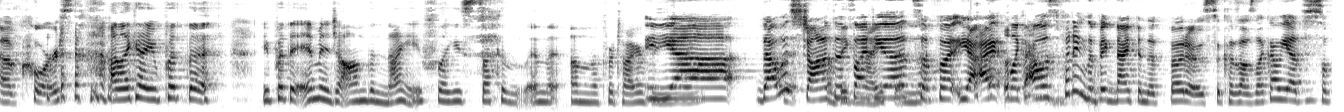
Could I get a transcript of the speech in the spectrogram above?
of course. I like how you put the you put the image on the knife, like you stuck in the on the photography. Yeah, that was Jonathan's idea to the- put. Yeah, I like I was putting the big knife in the photos because I was like, oh yeah, this will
